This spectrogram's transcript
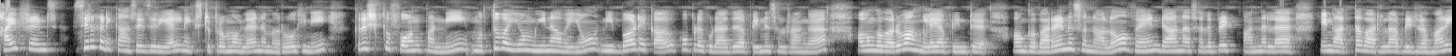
ஹாய் ஃப்ரெண்ட்ஸ் சிறுகடிக்க ஆசை சீரியல் நெக்ஸ்ட் ப்ரோமோவில் நம்ம ரோஹிணி கிறிஷ்க்கு ஃபோன் பண்ணி முத்துவையும் மீனாவையும் நீ பர்த்டேக்காக கூப்பிடக்கூடாது அப்படின்னு சொல்கிறாங்க அவங்க வருவாங்களே அப்படின்ட்டு. அவங்க வரேன்னு சொன்னாலும் வேண்டாம் நான் செலிப்ரேட் பண்ணலை. எங்கள் அத்தை வரல. அப்படின்ற மாதிரி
